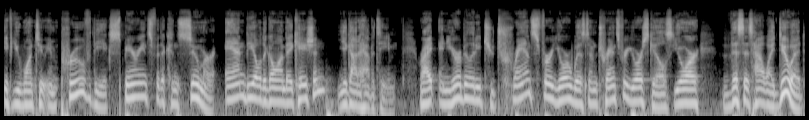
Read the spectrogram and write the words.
if you want to improve the experience for the consumer and be able to go on vacation, you got to have a team, right? And your ability to transfer your wisdom, transfer your skills, your this is how I do it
